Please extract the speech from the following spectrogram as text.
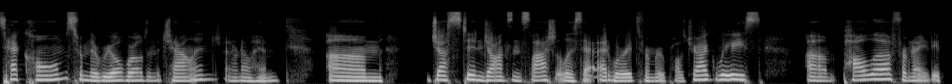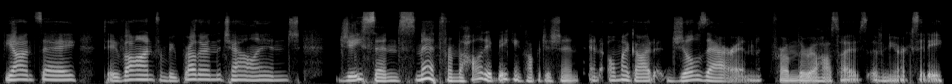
Teck Holmes from The Real World and The Challenge. I don't know him. Um, Justin Johnson slash Alyssa Edwards from RuPaul's Drag Race, um, Paola from 90 Day Fiance, Da'Vonne from Big Brother in the Challenge, Jason Smith from the Holiday Baking Competition, and oh my God, Jill Zarin from The Real Housewives of New York City.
